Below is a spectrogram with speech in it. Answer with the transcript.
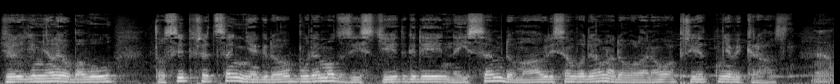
že lidi měli obavu, to si přece někdo bude moct zjistit, kdy nejsem doma, když jsem odjel na dovolenou a přijet mě vykrást. Jo.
